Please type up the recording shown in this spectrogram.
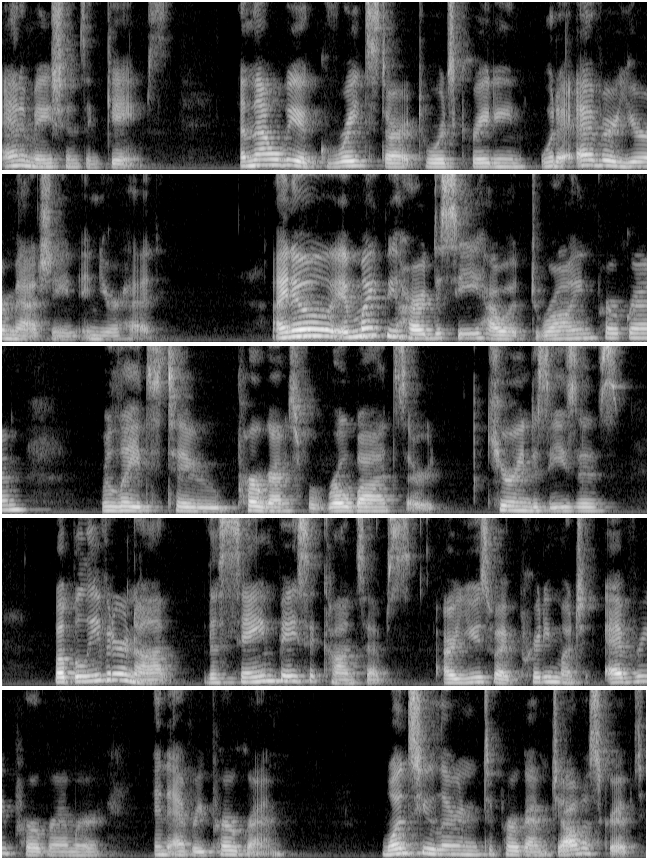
animations, and games. And that will be a great start towards creating whatever you're imagining in your head. I know it might be hard to see how a drawing program relates to programs for robots or curing diseases, but believe it or not, the same basic concepts are used by pretty much every programmer in every program. Once you learn to program JavaScript,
